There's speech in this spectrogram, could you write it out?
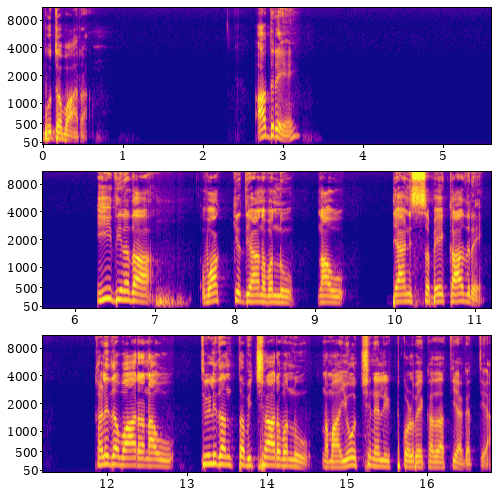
ಬುಧವಾರ. ಆದರೆ, ಈ ದಿನದ ವಾಕ್ಯ ಧ್ಯಾನವನ್ನು ನಾವು ಧ್ಯಾನಿಸಬೇಕಾದರೆ, ಕಳೆದ ವಾರ ನಾವು ತಿಳಿದಂಥ ವಿಚಾರವನ್ನು ನಮ್ಮ ಯೋಚನೆಯಲ್ಲಿ ಇಟ್ಟುಕೊಳ್ಬೇಕಾದ ಅತಿ ಅಗತ್ಯ.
